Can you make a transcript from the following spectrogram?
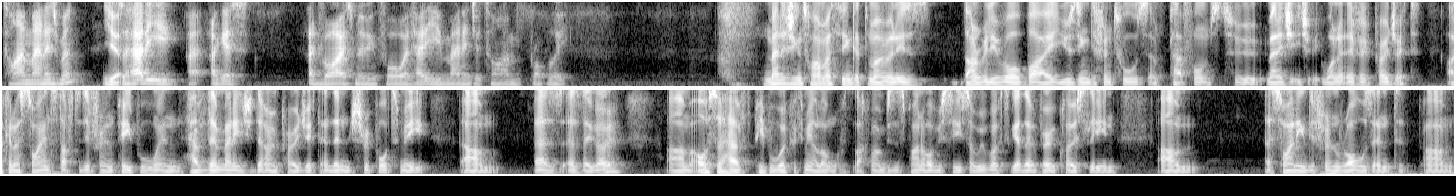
time management. Yeah. So how do you, I, I guess, advice moving forward? How do you manage your time properly? managing time, I think, at the moment is done really well by using different tools and platforms to manage each one and every project. I can assign stuff to different people and have them manage their own project and then just report to me um, as as they go. Um, I also have people work with me along with like my business partner, obviously. So we work together very closely in um, assigning different roles and um,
